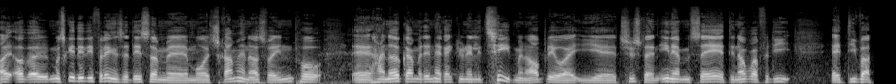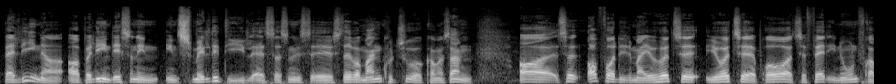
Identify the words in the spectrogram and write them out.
og, og, og måske lidt i forlængelse af det, som øh, Moritz Schramm han også var inde på, øh, har noget at gøre med den her regionalitet, man oplever i øh, Tyskland. En af dem sagde, at det nok var fordi, at de var berliner, og Berlin det er sådan en, en smeltedeal, altså sådan et øh, sted, hvor mange kulturer kommer sammen. Og så opfordrede de mig jo til, jo til at prøve at tage fat i nogen fra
